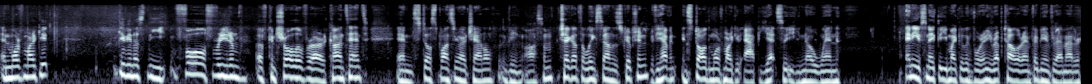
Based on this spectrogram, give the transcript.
and Morph Market, giving us the full freedom of control over our content and still sponsoring our channel, being awesome. Check out the links down in the description. If you haven't installed the Morph Market app yet so that you can know when any snake that you might be looking for, any reptile or amphibian for that matter,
